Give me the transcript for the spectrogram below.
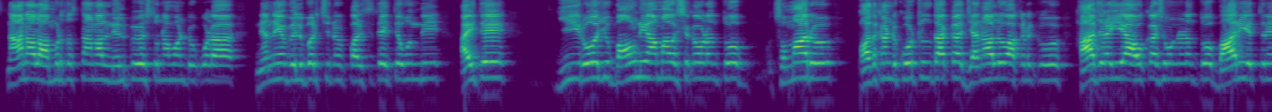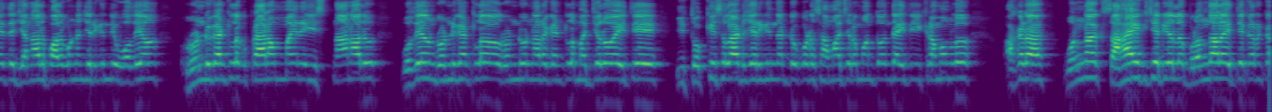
స్నానాలు అమృత స్నానాలు నిలిపివేస్తున్నామంటూ కూడా నిర్ణయం వెలువరిచిన పరిస్థితి అయితే ఉంది. అయితే ఈ రోజు మౌని అమావాస్య కావడంతో సుమారు పదకొండు కోట్ల దాకా జనాలు అక్కడికి హాజరయ్యే అవకాశం ఉండడంతో భారీ ఎత్తున అయితే జనాలు పాల్గొనడం జరిగింది. ఉదయం రెండు గంటలకు ప్రారంభమైన ఈ స్నానాలు ఉదయం రెండు గంటల రెండున్నర గంటల మధ్యలో అయితే ఈ తొక్కిసలాట జరిగిందంటూ కూడా సమాచారం అందుతోంది. అయితే ఈ క్రమంలో అక్కడ ఉన్న సహాయక చర్యల బృందాలు అయితే కనుక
